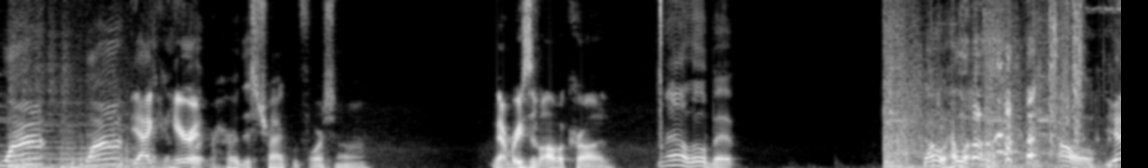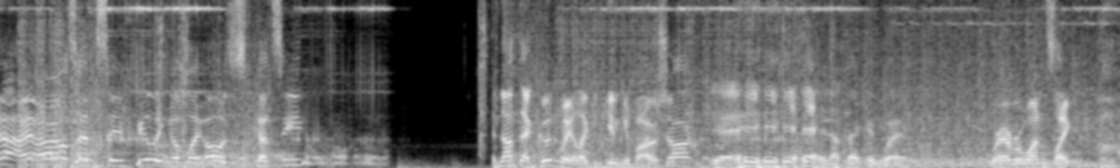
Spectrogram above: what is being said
Wah, wah. Yeah, I can hear it. I've heard this track before, so. Uh. Memories of Omikron. Oh, a little bit. Oh, hello. oh, Yeah, I, I also had the same feeling of like, oh, is this a cutscene? And not that good way, like the beginning of Bioshock, yeah, not that good way. where everyone's like, oh,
